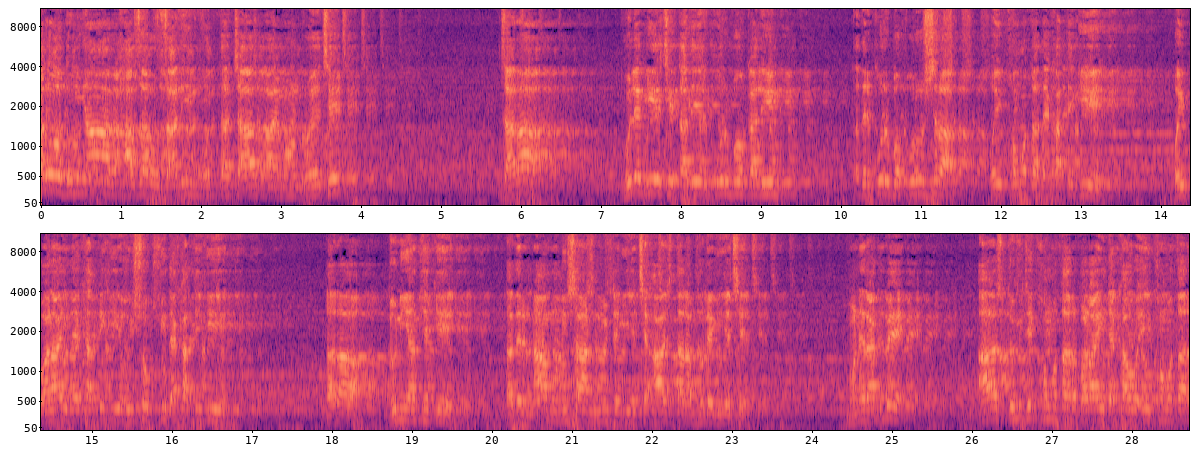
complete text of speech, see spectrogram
আরও দুনিয়ার হাজারো জালিম, অত্যাচার এমন রয়েছে। যারা ভুলে গিয়েছে তাদের পূর্বকালীন, তাদের পূর্বপুরুষরা ওই ক্ষমতা দেখাতে গিয়ে, ওই বাড়াই দেখাতে গিয়ে, ওই শক্তি দেখাতে গিয়ে, তারা দুনিয়া থেকে তাদের নাম নিশান মিটে গিয়েছে, আজ তারা ভুলে গিয়েছে। মনে রাখবে আজ তুমি যে ক্ষমতার বাড়াই দেখাও, এই ক্ষমতার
